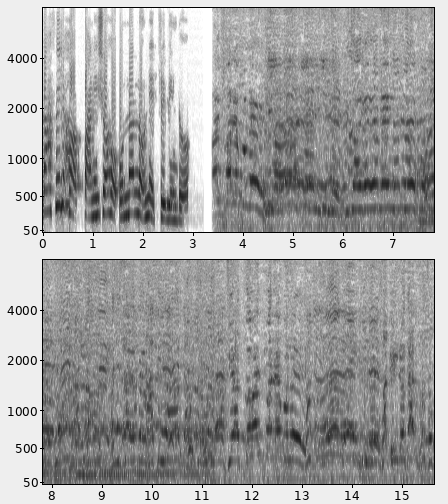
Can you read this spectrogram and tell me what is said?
তাহফিল হক পানি সহ অন্যান্য নেতৃবৃন্দ। পরে স্বাধীনতার ঘোষক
